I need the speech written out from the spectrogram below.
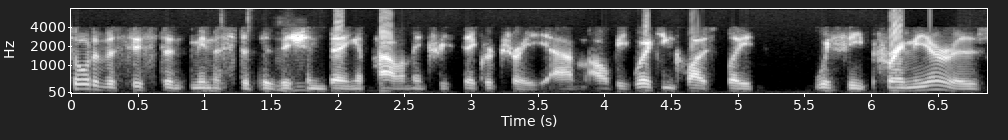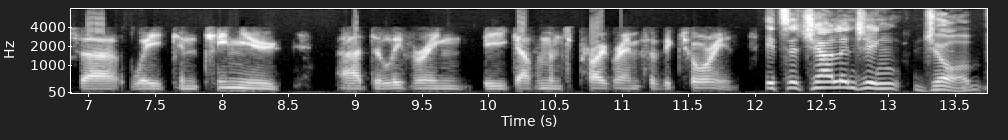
sort of assistant minister position being a parliamentary secretary. Um, I'll be working closely with the Premier as uh, we continue uh, delivering the government's program for Victorians. It's a challenging job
